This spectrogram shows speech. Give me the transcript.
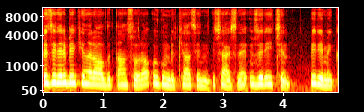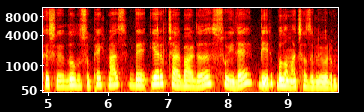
Bezeleri bir kenara aldıktan sonra uygun bir kasenin içerisine üzeri için 1 yemek kaşığı dolusu pekmez ve yarım çay bardağı su ile bir bulamaç hazırlıyorum.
